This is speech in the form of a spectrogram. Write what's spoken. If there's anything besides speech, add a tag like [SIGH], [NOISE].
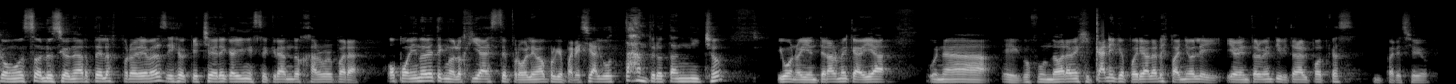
cómo solucionarte los problemas. Dijo, qué chévere que alguien esté creando hardware para, o poniéndole tecnología a este problema porque parecía algo tan, pero tan nicho. Y bueno, y enterarme que había una eh, cofundadora mexicana y que podría hablar español y, eventualmente invitar al podcast, me pareció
